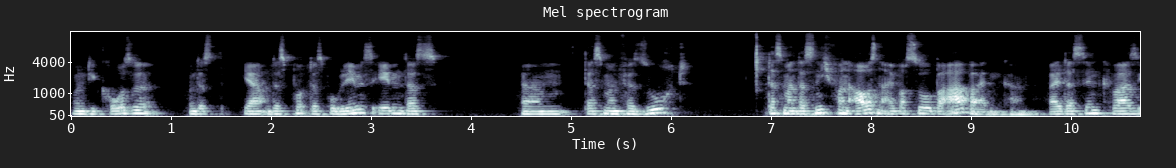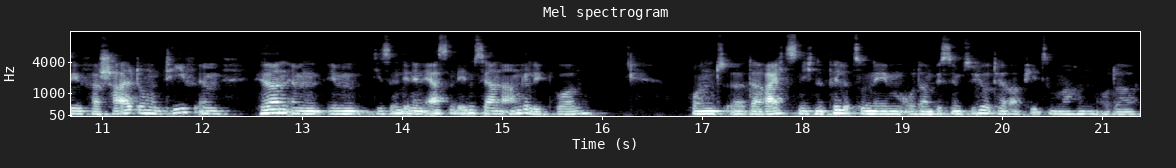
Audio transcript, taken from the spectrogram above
Und die große, und das, ja, und das, das Problem ist eben, dass, ähm, dass man versucht, dass man das nicht von außen einfach so bearbeiten kann, weil das sind quasi Verschaltungen tief im Hirn, im, im, die sind in den ersten Lebensjahren angelegt worden. Und äh, da reicht es nicht, eine Pille zu nehmen oder ein bisschen Psychotherapie zu machen oder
